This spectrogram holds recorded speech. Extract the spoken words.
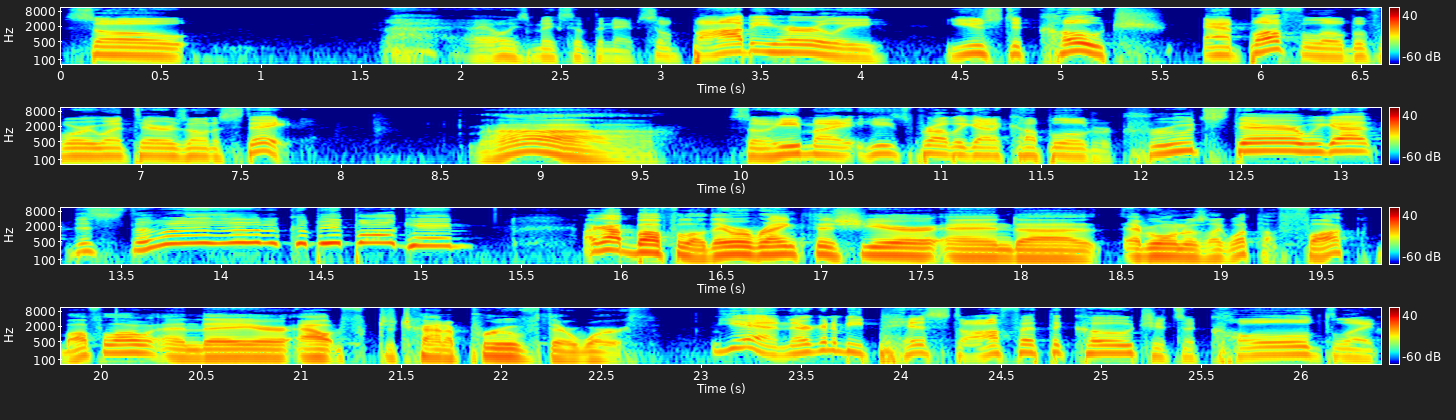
so I always mix up the names. So Bobby Hurley used to coach at Buffalo before he went to Arizona State. Ah, So he might he's probably got a couple old recruits there. We got this it could be a ball game. I got Buffalo. They were ranked this year, and uh, everyone was like, "What the fuck, Buffalo?" And they are out to kind of prove their worth. Yeah, and they're going to be pissed off at the coach. It's a cold, like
